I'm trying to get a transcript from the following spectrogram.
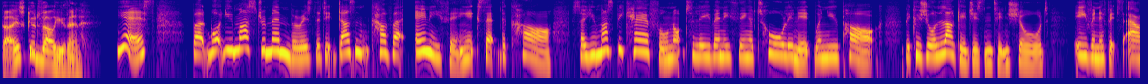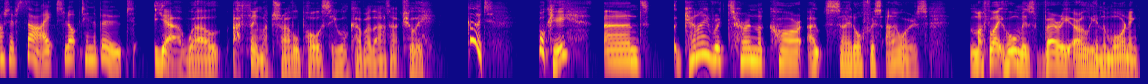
that is good value then. Yes, but what you must remember is that it doesn't cover anything except the car, so you must be careful not to leave anything at all in it when you park, because your luggage isn't insured, even if it's out of sight, locked in the boot. Yeah, well, I think my travel policy will cover that actually. Good. Okay, and can I return the car outside office hours? My flight home is very early in the morning.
